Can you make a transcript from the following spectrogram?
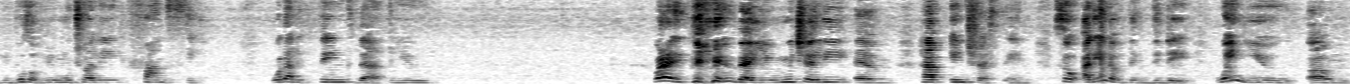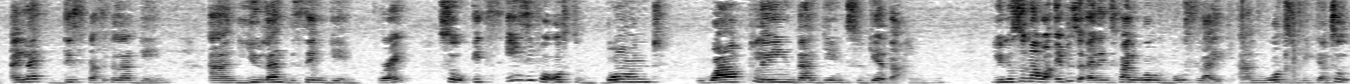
you both of you mutually fancy? What are the things that you what are the things that you mutually um, have interest in? So at the end of the, the day, when you um, I like this particular game and you like the same game, right? So it's easy for us to bond while playing that game together. You know, so now we're able to identify what we both like and what we can. So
